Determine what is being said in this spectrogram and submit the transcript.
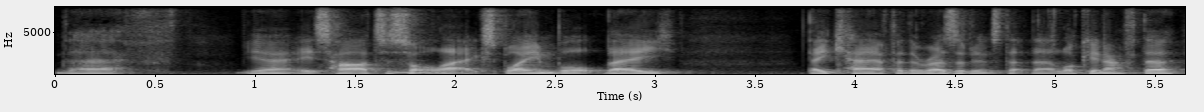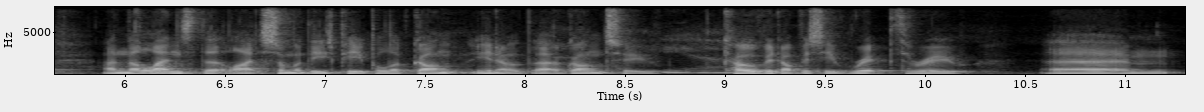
they're yeah. It's hard to sort of like explain, but they they care for the residents that they're looking after, and the lens that like some of these people have gone you know that have gone to. Yeah. COVID obviously ripped through um,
